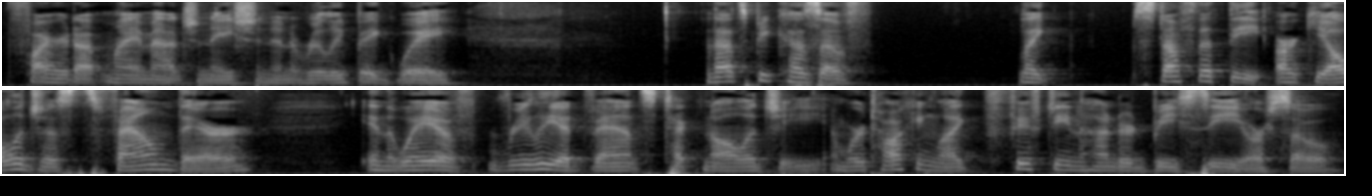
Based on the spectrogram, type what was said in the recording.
fired up my imagination in a really big way. That's because of like stuff that the archaeologists found there in the way of really advanced technology. And we're talking like 1500 BC or so.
